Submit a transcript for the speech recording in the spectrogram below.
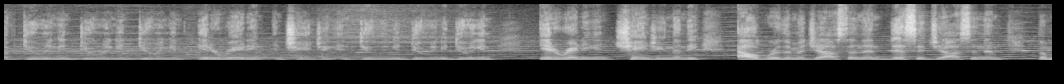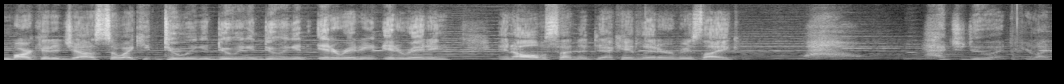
of doing and doing and doing and iterating and changing and doing and doing and doing and iterating and changing. Then the algorithm adjusts and then this adjusts and then the market adjusts. So I keep doing and doing and doing and iterating and iterating. And all of a sudden, a decade later, everybody's like, wow, how'd you do it? You're like,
